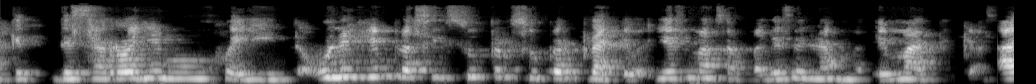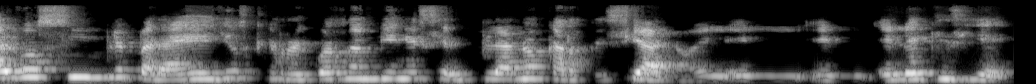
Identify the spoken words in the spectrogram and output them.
a, que desarrollen un jueguito. Un ejemplo así súper, súper práctico. Y es más, aparece en las matemáticas. Algo simple para ellos que recuerdan bien es el plano cartesiano, el, el, el, XY.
